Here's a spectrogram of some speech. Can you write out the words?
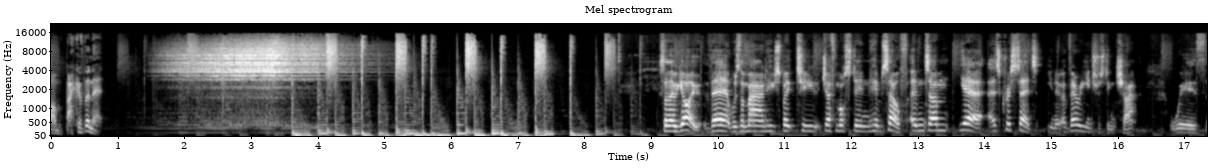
on Back of the Net. So there we go. There was the man who spoke to Jeff Mostyn himself. And um, yeah, as Chris said, you know, a very interesting chat with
